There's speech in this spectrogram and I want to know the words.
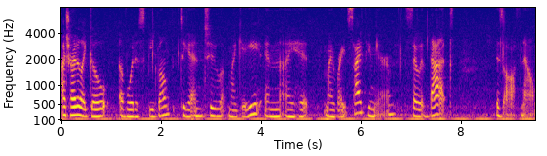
I tried to like go avoid a speed bump to get into my gate and I hit my right side view mirror. So that is off now.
